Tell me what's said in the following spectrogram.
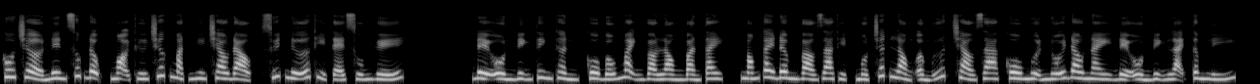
Cô trở nên xúc động, mọi thứ trước mặt như trao đảo, suýt nữa thì té xuống ghế. Để ổn định tinh thần, cô bấu mạnh vào lòng bàn tay, móng tay đâm vào da thịt một chất lỏng ẩm ướt trào ra cô mượn nỗi đau này để ổn định lại tâm lý.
